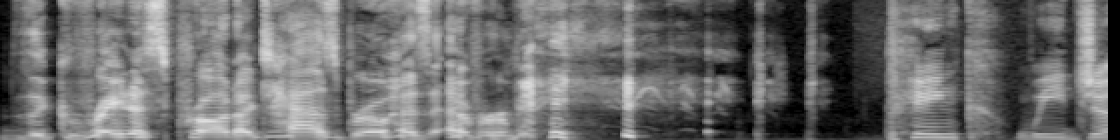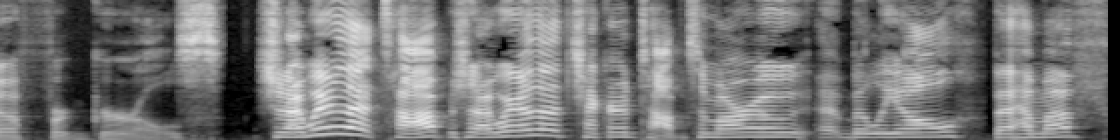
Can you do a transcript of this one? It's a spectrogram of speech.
the greatest product Hasbro has ever made. Pink Ouija for girls. Should I wear that top? Should I wear that checkered top tomorrow, uh, Belial? Behemoth?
